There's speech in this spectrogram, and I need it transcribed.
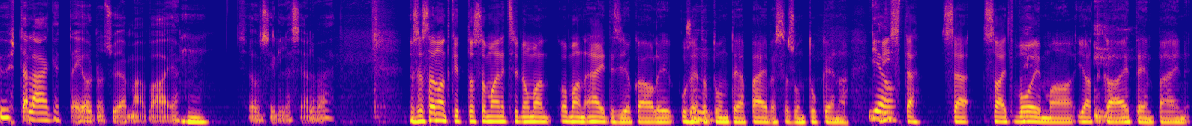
yhtä lääkettä joudun syömään vaan ja hmm. se on sille selvää. No sä sanotkin tuossa, mainitsin oman, oman äitisi, joka oli useita hmm. tunteja päivässä sun tukena. Joo. Mistä sä sait voimaa jatkaa eteenpäin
